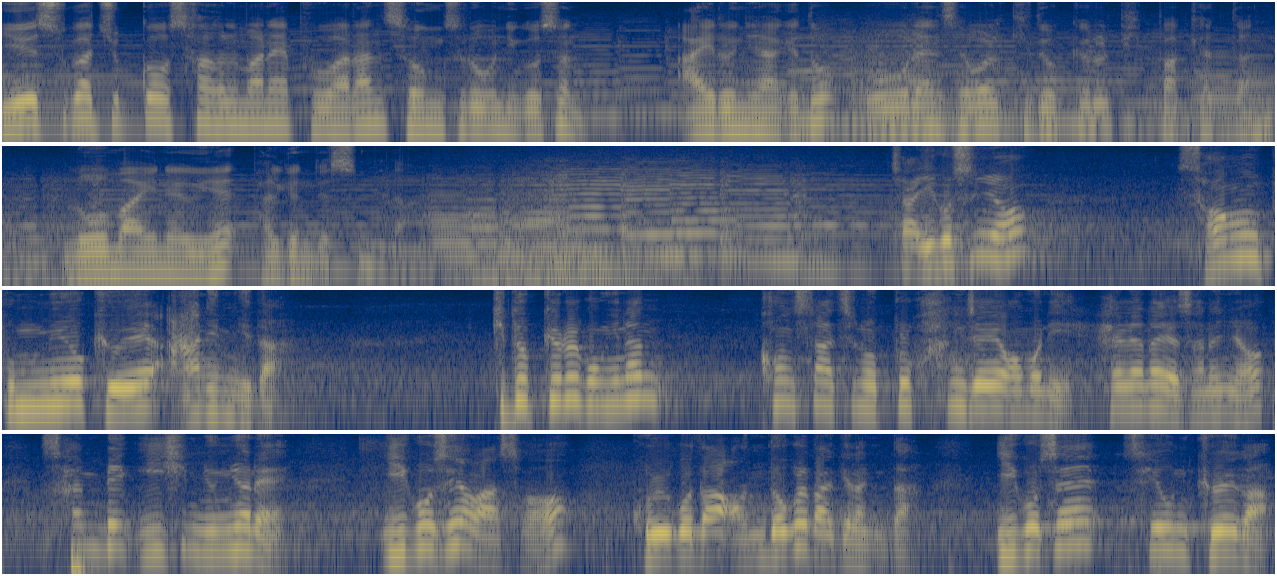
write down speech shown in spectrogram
예수가 죽고 사흘 만에 부활한 성스러운 이곳은 아이러니하게도 오랜 세월 기독교를 핍박했던 로마인에 의해 발견됐습니다. 자, 이곳은요, 성분묘 교회 안입니다. 기독교를 공인한 콘스탄티노플 황제의 어머니 헬레나 여사는요, 326년에 이곳에 와서 골고다 언덕을 발견합니다. 이곳에 세운 교회가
